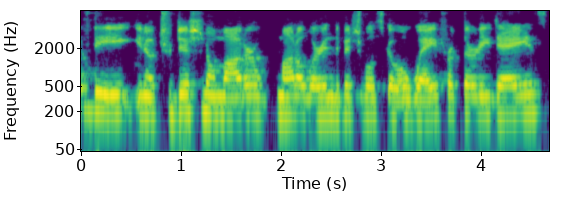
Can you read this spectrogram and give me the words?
of the you know traditional model model where individuals go away for 30 days,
